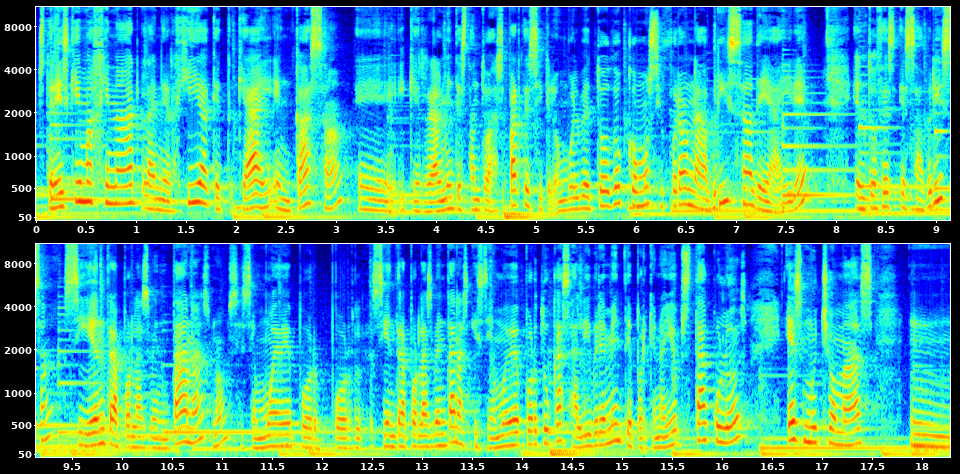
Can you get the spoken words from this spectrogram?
Os tenéis que imaginar la energía que, hay en casa eh, y que realmente está en todas partes y que lo envuelve todo como si fuera una brisa de aire. Entonces esa brisa, si entra por las ventanas, ¿no? si se mueve por, si entra por las ventanas y se mueve por tu casa libremente porque no hay obstáculos, es mucho más mm,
